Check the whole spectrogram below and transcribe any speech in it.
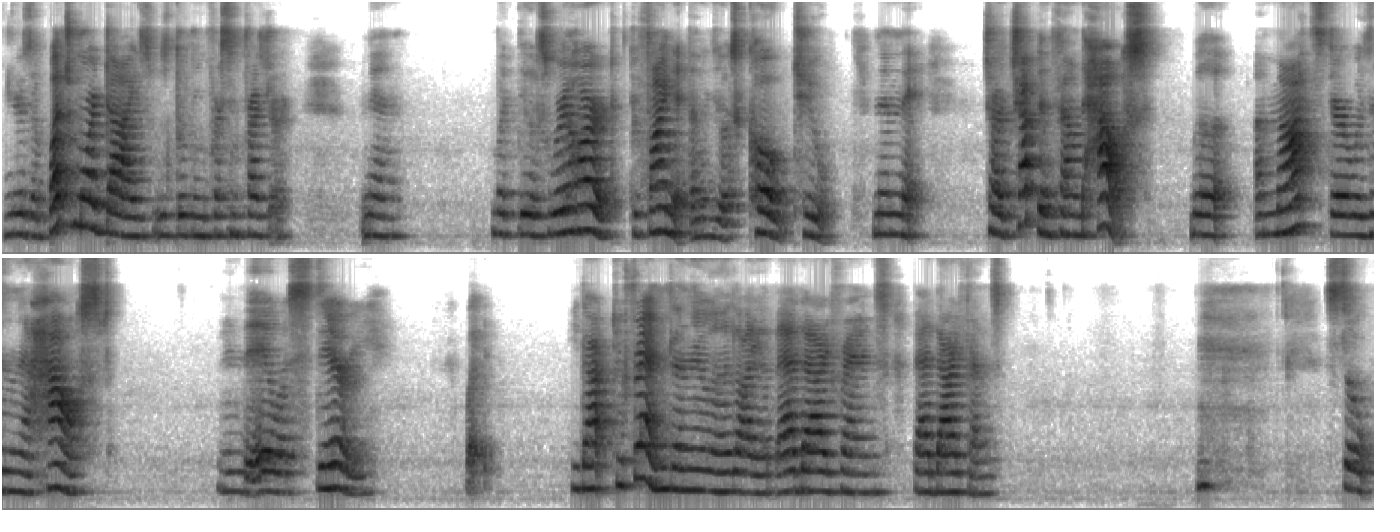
There's a bunch more guys was looking for some treasure. And then, but it was really hard to find it. Means it was cold too. And then they, Charlie Chaplin found a house. But a monster was in the house. And it was scary. But he got two friends and they were like bad guy friends, bad guy friends. So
